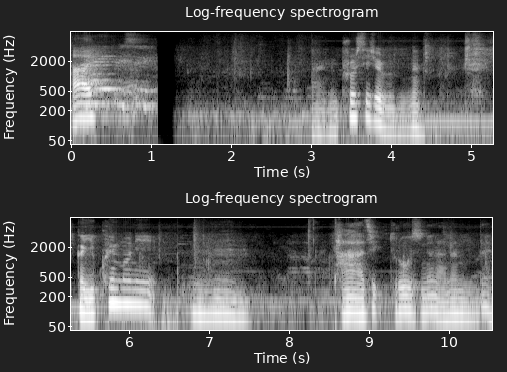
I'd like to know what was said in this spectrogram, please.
하이. 아, 프로시저 부분은 그러니까 이퀄먼이 음, 다 아직 들어오지는 않았는데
